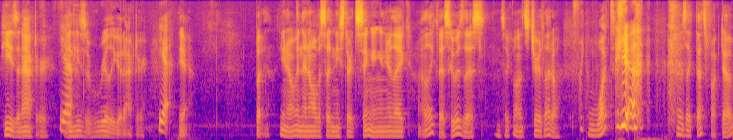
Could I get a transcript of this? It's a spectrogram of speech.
he's an actor. Yeah. and he's a really good actor. yeah, Yeah, but you know, and then all of a sudden he starts singing, and you're like, I like this. Who is this? It's like, oh, it's Jared Leto. it's like What? yeah, I was like, that's fucked up,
